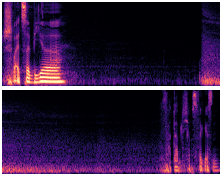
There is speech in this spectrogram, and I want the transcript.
Schweizer Bier. Verdammt, ich habe es vergessen.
